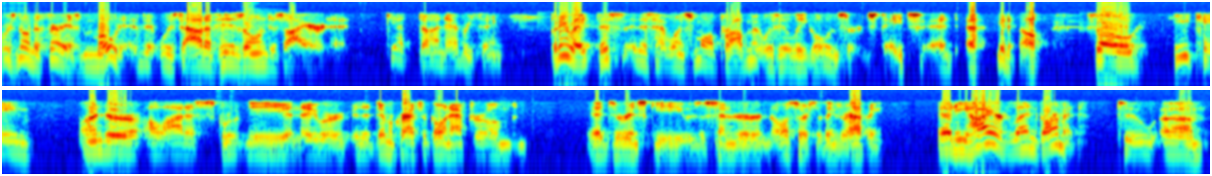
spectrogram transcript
was no nefarious motive. It was out of his own desire to get done everything. But anyway, this this had one small problem. It was illegal in certain states, and uh, you know, so he came under a lot of scrutiny, and they were the Democrats were going after him, and Ed Zorinsky, who was a senator, and all sorts of things were happening and he hired Len Garment to um,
